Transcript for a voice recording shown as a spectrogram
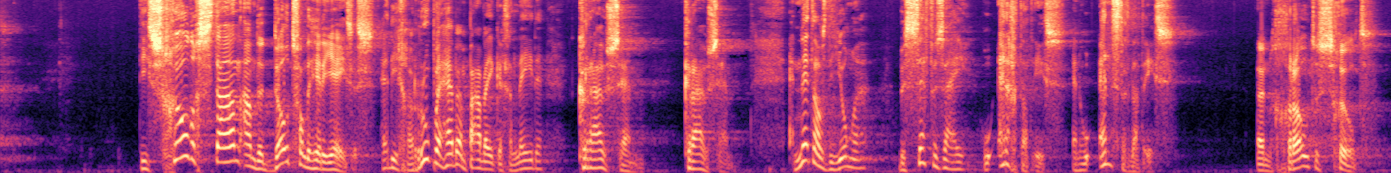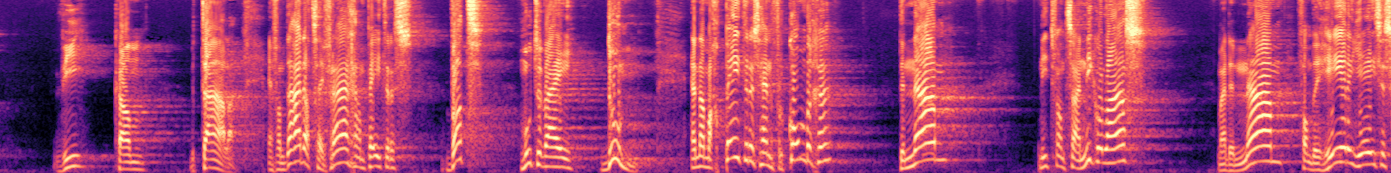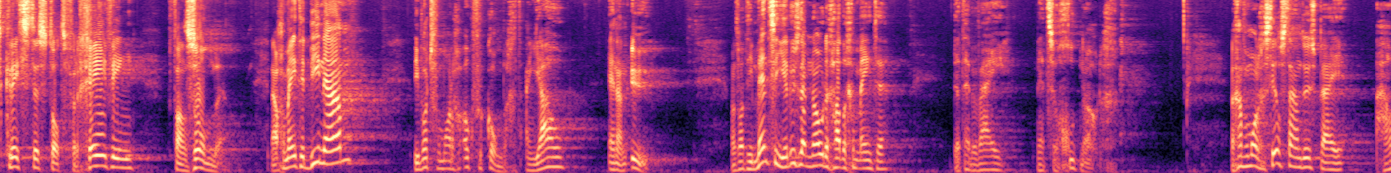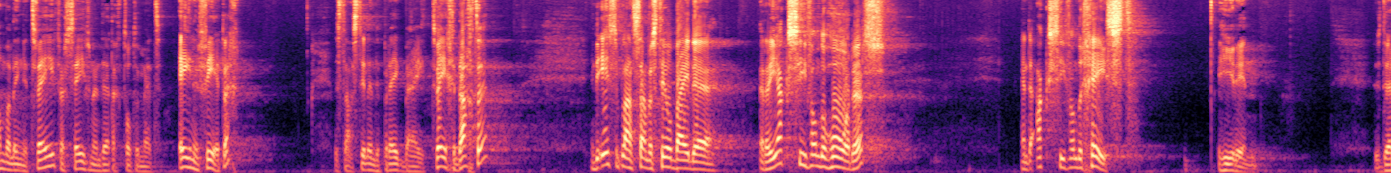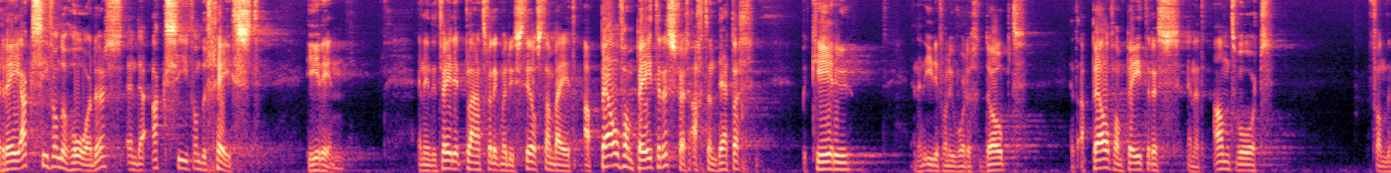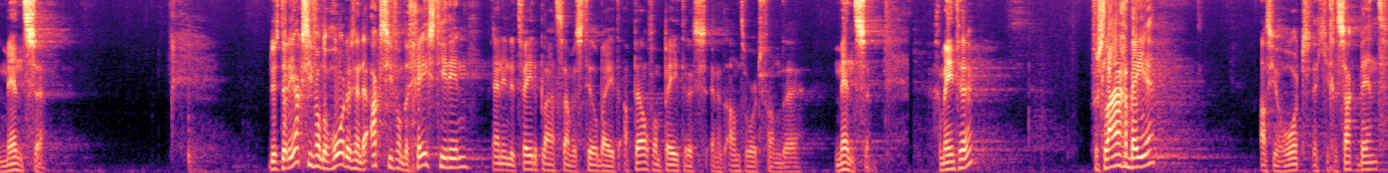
die schuldig staan aan de dood van de Heer Jezus. die geroepen hebben een paar weken geleden, kruis hem, kruis hem. En net als die jongen beseffen zij hoe erg dat is en hoe ernstig dat is. Een grote schuld. Wie kan betalen? En vandaar dat zij vragen aan Petrus, wat moeten wij doen? En dan mag Petrus hen verkondigen de naam, niet van Saint Nicolaas, maar de naam van de Heer Jezus Christus tot vergeving van zonde. Nou gemeente, die naam, die wordt vanmorgen ook verkondigd aan jou en aan u. Want wat die mensen in Jeruzalem nodig hadden, gemeente, dat hebben wij net zo goed nodig. We gaan vanmorgen stilstaan dus bij Handelingen 2, vers 37 tot en met 41. We staan stil in de preek bij twee gedachten. In de eerste plaats staan we stil bij de reactie van de hoorders en de actie van de geest hierin. Dus de reactie van de hoorders en de actie van de geest hierin. En in de tweede plaats wil ik met u stilstaan bij het appel van Petrus, vers 38. Bekeer u en in ieder van u worden gedoopt. Het appel van Petrus en het antwoord van de mensen. Dus de reactie van de hoorders en de actie van de geest hierin. En in de tweede plaats staan we stil bij het appel van Petrus en het antwoord van de mensen. Gemeente, verslagen ben je als je hoort dat je gezakt bent.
